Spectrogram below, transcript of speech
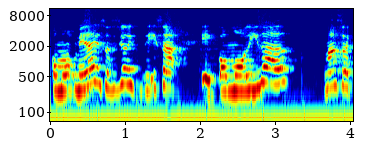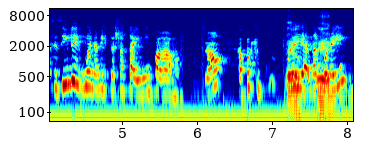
Como me da esa sensación de, esa eh, comodidad más accesible y bueno, listo, ya está, y ni pagamos. ¿No? Capaz que puede andar por ahí.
